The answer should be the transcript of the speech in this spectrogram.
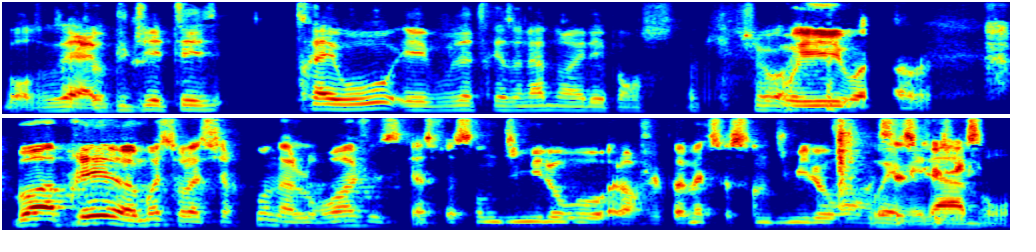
Bon, vous avez budgété très haut et vous êtes raisonnable dans les dépenses. Oui, voilà. Bon, après, euh, moi, sur la circo, on a le droit jusqu'à 70 000 euros. Alors, je ne vais pas mettre 70 000 euros. Hein, c'est ce que là, bon.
